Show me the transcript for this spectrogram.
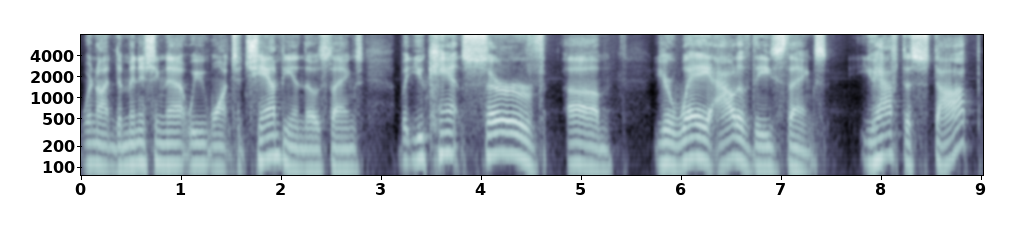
We're not diminishing that. We want to champion those things. But you can't serve um, your way out of these things. You have to stop.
